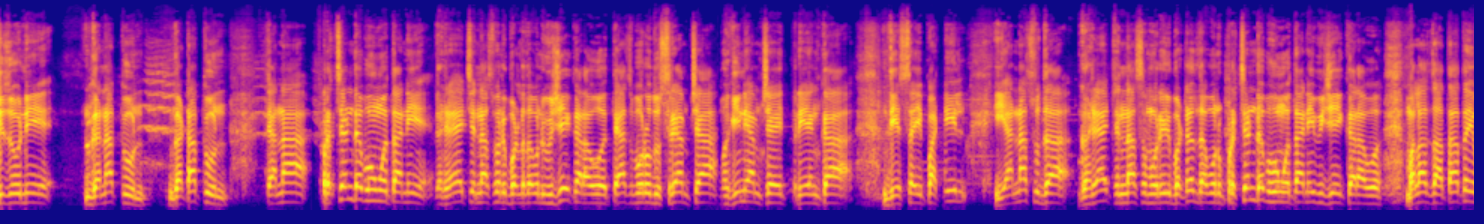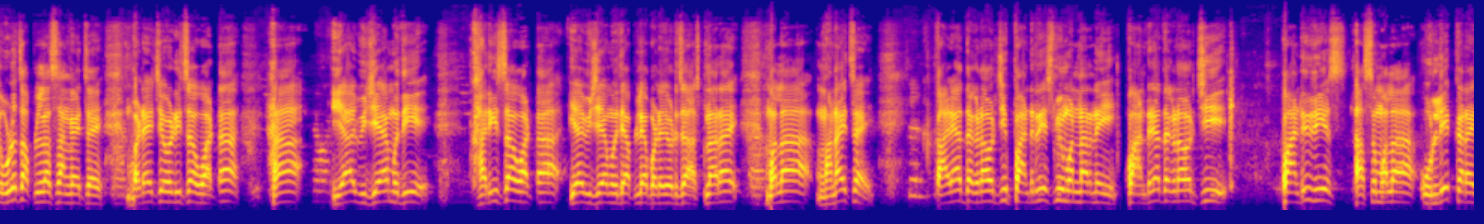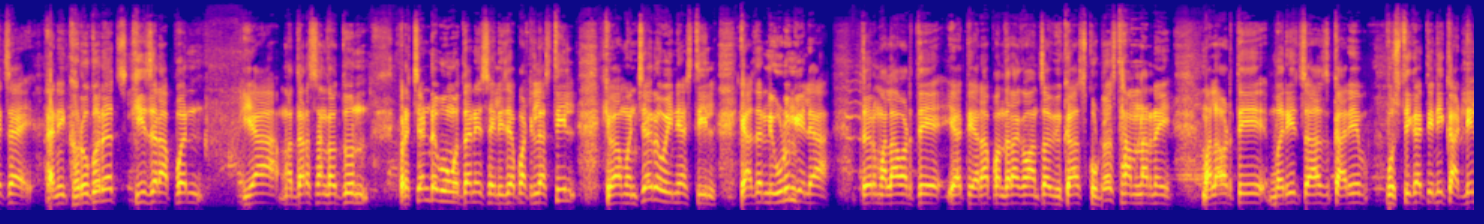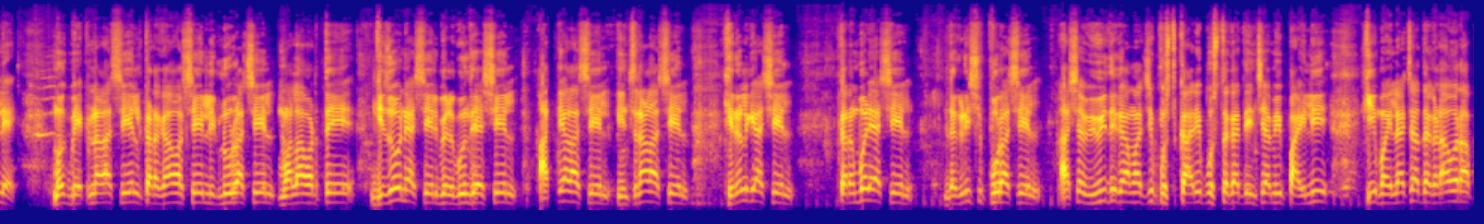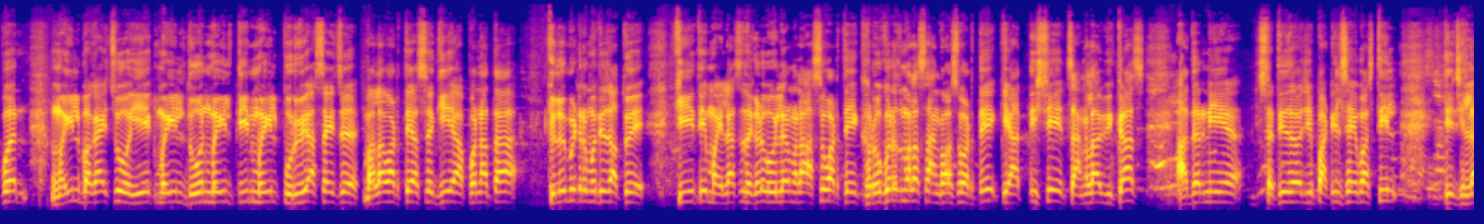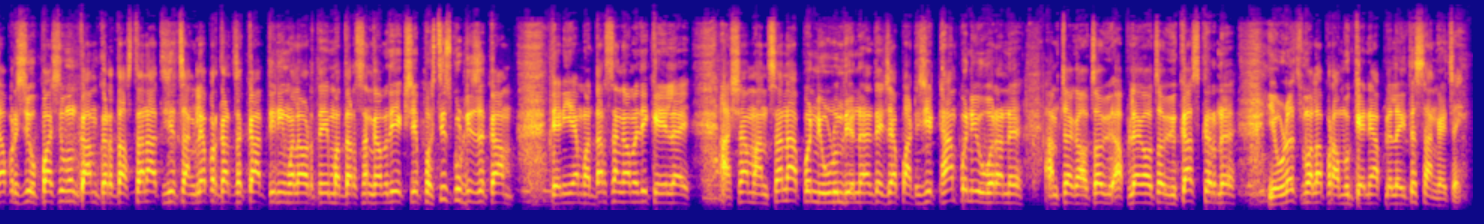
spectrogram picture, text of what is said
गिजोनी गणातून गटातून त्यांना प्रचंड बहुमताने घड्याळ चिन्हासमोर बंड जाऊन विजय करावं. त्याचबरोबर दुसऱ्या आमच्या भगिनी आमच्या आहेत प्रियंका देसाई पाटील. यांना सुद्धा घड्याळ चिन्हासमोरील बटल दाबून प्रचंड बहुमताने विजयी करावं. मला जाता आता एवढंच आपल्याला सांगायचं आहे. बड्याच्या वडीचा वाटा हा या विजयामध्ये खारीचा वाटा या विजयामध्ये आपल्या बड्याजवळचा असणार आहे. मला म्हणायचं आहे काळ्या दगडावरची पांढरी रेश मी म्हणणार नाही. पांढऱ्या दगडावरची पांढरी रेस असं मला उल्लेख करायचा आहे. आणि खरोखरच की जर आपण या मतदारसंघातून प्रचंड बहुमताने शैलजा पाटील असतील किंवा मंचर वहिनी असतील या जर निवडून गेल्या तर मला वाटते या तेरा पंधरा गावांचा विकास कुठंच थांबणार नाही. मला वाटते बरीच आज कार्यपुस्तिका त्यांनी काढलेली आहे. मग बेकनाळ असेल कडगाव असेल लिग्नूर असेल मला वाटते गिजवणे असेल बेळगुंदी असेल आत्याळ असेल इंचनाळ असेल हिरलगे असेल करंबळे असेल दगडी शिपूर असेल अशा विविध गावाची पुस्त कार्यपुस्तकं त्यांची आम्ही पाहिली की मैलाच्या दगडावर आपण मैल बघायचो. एक मैल दोन मैल तीन मैल पूर्वी असायचं. मला वाटते असं की आपण आता किलोमीटरमध्ये जातोय की ते मैलाचं दगड बघल्यावर मला असं वाटते खरोखरच मला सांगावं असं वाटते की अतिशय चांगला विकास आदरणीय सतीशरावजी पाटील साहेब असतील. ते जिल्हा परिषद उपाशी म्हणून काम करत असताना अतिशय चांगल्या प्रकारचं काम त्यांनी मला वाटतं मतदारसंघामध्ये एकशे पस्तीस कोटीचं काम त्यांनी या मतदारसंघामध्ये केलेलं आहे. अशा माणसांना आपण निवडून देणं त्यांच्या पाठीशी ठामपणे उभं राहणं आमच्या गावचा आपल्या गावचा विकास करणं एवढंच मला प्रामुख्याने आपल्याला इथं सांगायचं आहे.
